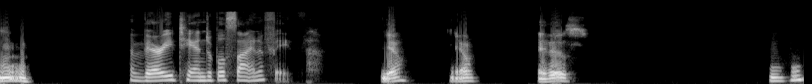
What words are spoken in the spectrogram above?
Mm-hmm. A very tangible sign of faith. Yeah, yeah, it is. Mm-hmm.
